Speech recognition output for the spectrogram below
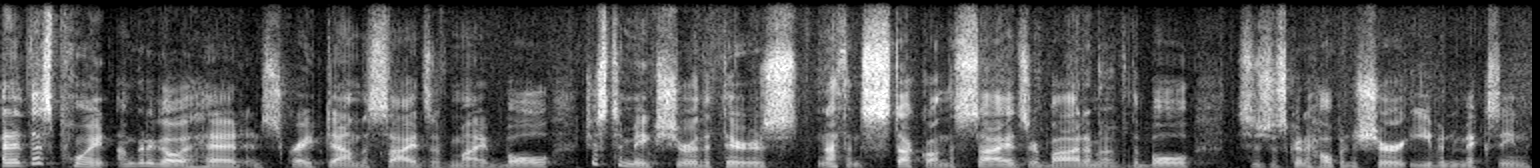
And at this point, I'm gonna go ahead and scrape down the sides of my bowl just to make sure that there's nothing stuck on the sides or bottom of the bowl. This is just gonna help ensure even mixing.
